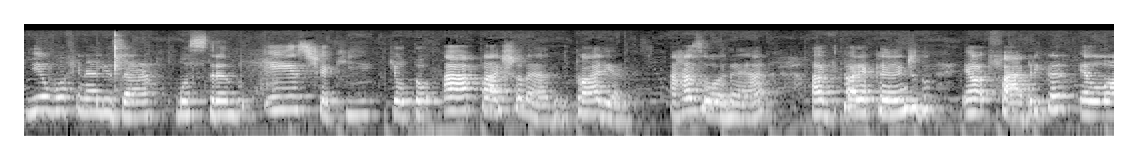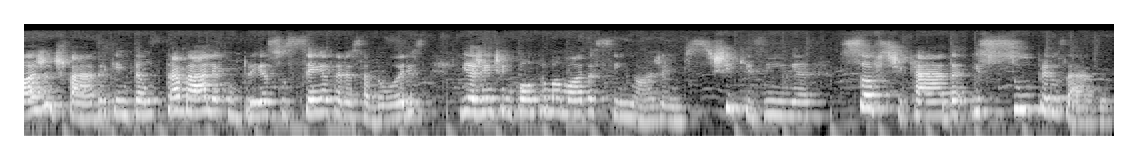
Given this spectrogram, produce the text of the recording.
E eu vou finalizar mostrando este aqui, que eu tô apaixonada. Vitória, arrasou, né? A Vitória Cândido é fábrica, é loja de fábrica, então trabalha com preços sem atravessadores e a gente encontra uma moda assim, ó, gente, chiquezinha, sofisticada e super usável.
